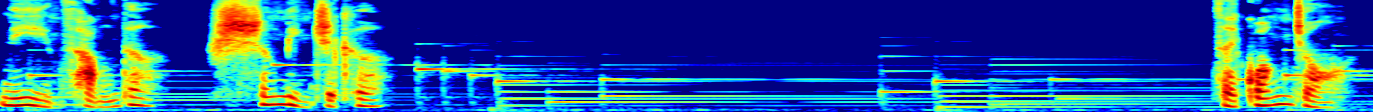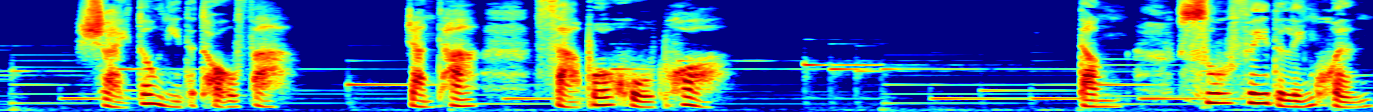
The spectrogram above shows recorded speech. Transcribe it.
你隐藏的生命之歌，在光中甩动你的头发，让它洒播琥珀。当苏菲的灵魂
